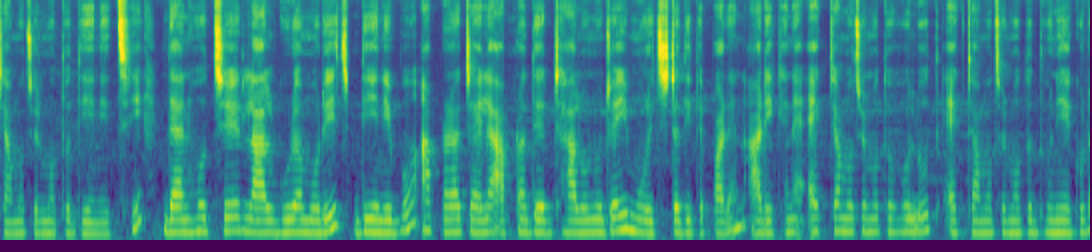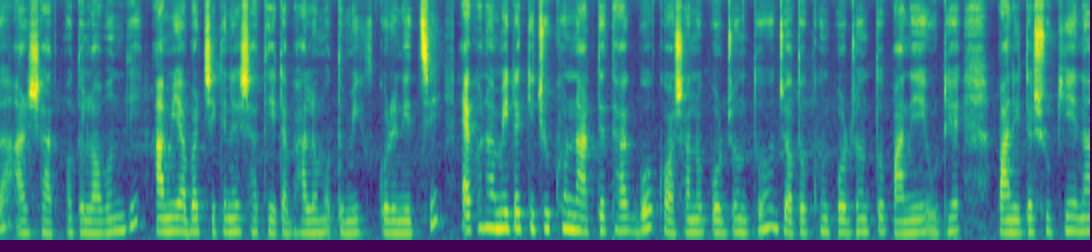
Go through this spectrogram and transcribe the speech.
চামচের মতো দিয়ে নিচ্ছি। দেন হচ্ছে লাল গুঁড়া মরিচ দিয়ে নিব। আপনারা চাইলে আপনাদের ঝাল অনুযায়ী মরিচটা দিতে পারেন। আর এখানে এক চামচের মতো হলুদ, এক চামচের মতো ধনিয়া গুঁড়া আর স্বাদ মতো লবণ দিয়ে আমি আবার চিকেনের সাথে এটা ভালো মতো মিক্স করে নিচ্ছি। এখন আমি এটা কিছুক্ষণ নাড়তে থাকব, কষানো পর্যন্ত। যতক্ষণ পর্যন্ত পানি উঠে, পানিটা শুকিয়ে না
